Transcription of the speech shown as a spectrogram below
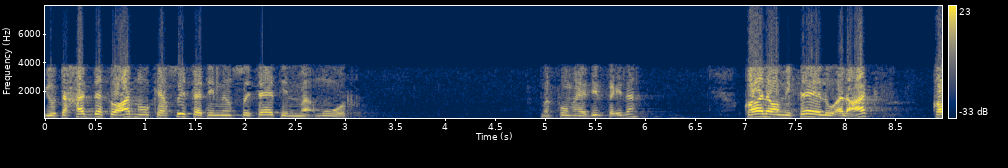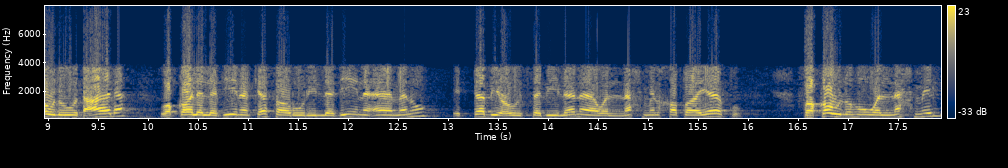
يتحدث عنه كصفة من صفات المأمور. مفهوم هذه الفائدة؟ قال ومثال العكس قوله تعالى وقال الذين كفروا للذين آمنوا اتبعوا سبيلنا ولنحمل خطاياكم. فقوله ولنحمل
